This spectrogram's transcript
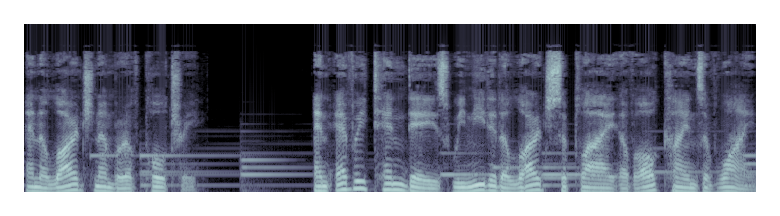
and a large number of poultry and every ten days we needed a large supply of all kinds of wine.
